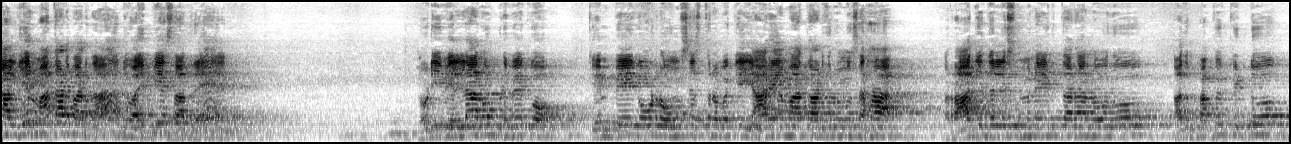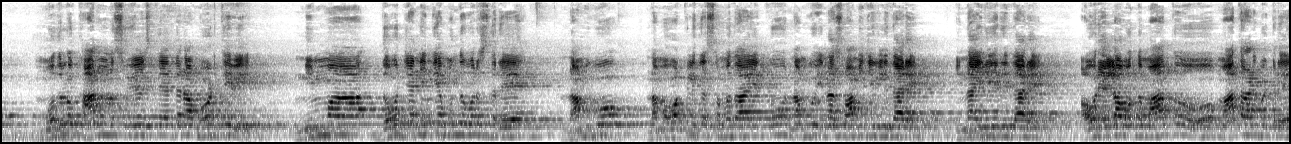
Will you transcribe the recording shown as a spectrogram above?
ನಾಲ್ಗೇನು ಮಾತಾಡಬಾರ್ದಾ? ನೀವು ಐ ಪಿ ಎಸ್ ಆದರೆ. ನೋಡಿ, ಇವೆಲ್ಲಾನು ಬಿಡಬೇಕು. ಕೆಂಪೇಗೌಡರ ವಂಶಸ್ಥರ ಬಗ್ಗೆ ಯಾರೇ ಮಾತಾಡಿದ್ರು ಸಹ ರಾಜ್ಯದಲ್ಲಿ ಸುಮ್ಮನೆ ಇರ್ತಾರ ಅನ್ನೋದು ಅದು ಪಕ್ಕಕ್ಕಿಟ್ಟು ಮೊದಲು ಕಾನೂನು ಸುವ್ಯವಸ್ಥೆ ಅಂತ ನಾವು ನೋಡ್ತೀವಿ. ನಿಮ್ಮ ದೌರ್ಜನ್ಯಕ್ಕೆ ಮುಂದುವರಿಸಿದ್ರೆ ನಮಗೂ ನಮ್ಮ ಒಕ್ಕಲಿಗ ಸಮುದಾಯಕ್ಕೂ ನಮಗೂ ಇನ್ನೂ ಸ್ವಾಮೀಜಿಗಳಿದ್ದಾರೆ, ಇನ್ನೂ ಹಿರಿಯರಿದ್ದಾರೆ. ಅವರೆಲ್ಲ ಒಂದು ಮಾತು ಮಾತಾಡಿಬಿಟ್ರೆ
